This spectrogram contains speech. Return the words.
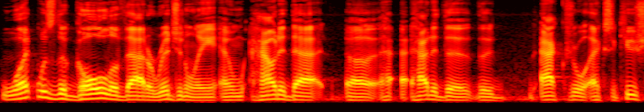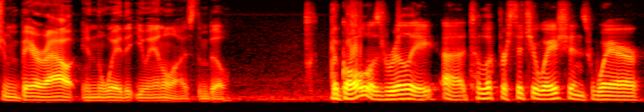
What was the goal of that originally, and how did that uh, how did the the actual execution bear out in the way that you analyzed them, Bill? The goal is really uh, to look for situations where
